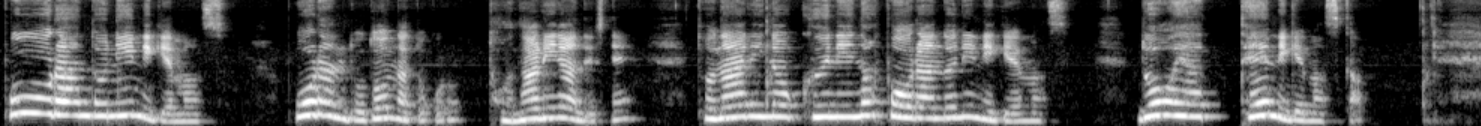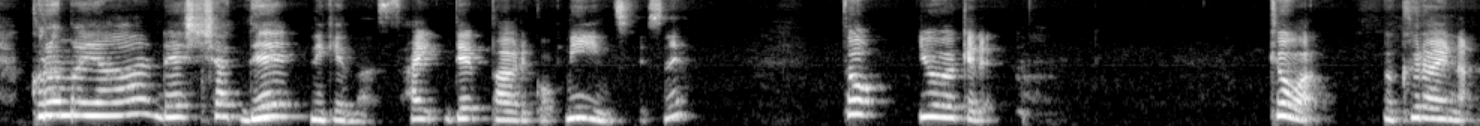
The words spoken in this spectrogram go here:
ポーランドに逃げます。ポーランドどんなところ？隣なんですね。隣の国のポーランドに逃げます。どうやって逃げますか？車や列車で逃げます。はい。で、パーリコ、means ですね。というわけで、今日はウクライナ、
